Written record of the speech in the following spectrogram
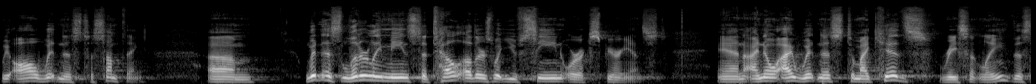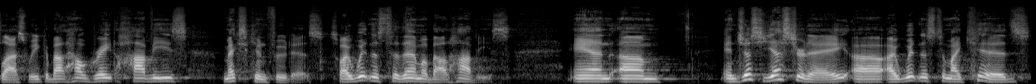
We all witness to something. Um, witness literally means to tell others what you've seen or experienced. And I know I witnessed to my kids recently, this last week, about how great Javi's Mexican food is. So I witnessed to them about Javi's. And, um, and just yesterday, uh, I witnessed to my kids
